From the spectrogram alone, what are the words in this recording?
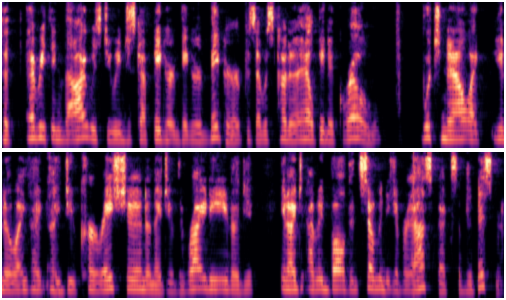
that everything that I was doing just got bigger and bigger and bigger because I was kind of helping it grow, which now I, you know, I, I, I do curation and I do the writing. I do, you know, I, I'm involved in so many different aspects of the business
